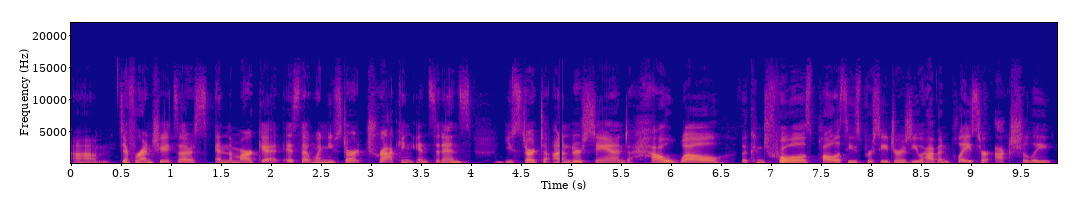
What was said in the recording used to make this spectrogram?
um, differentiates us in the market is that when you start tracking incidents, you start to understand how well the controls, policies, procedures you have in place are actually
